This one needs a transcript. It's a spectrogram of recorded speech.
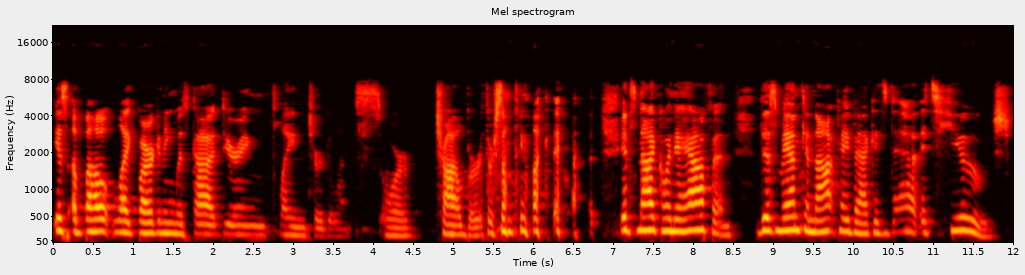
is about like bargaining with God during plane turbulence or childbirth or something like that. It's not going to happen. This man cannot pay back his debt. It's huge.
